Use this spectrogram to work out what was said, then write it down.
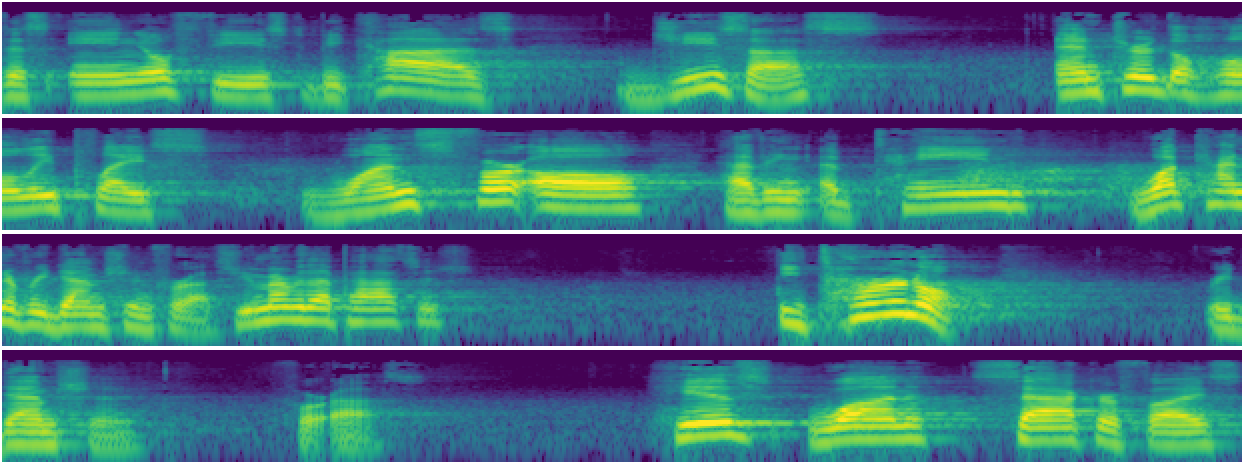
this annual feast because Jesus entered the holy place once for all, having obtained what kind of redemption for us? You remember that passage? Eternal redemption for us. His one sacrifice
